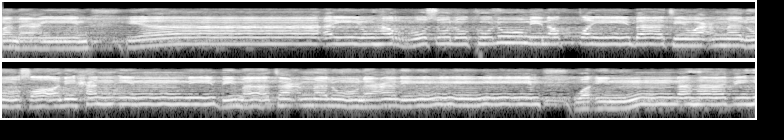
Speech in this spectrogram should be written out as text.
ومعين يا أيها الرسل كلوا من الطيبات واعملوا صالحا إني بما تعملون عليم وإن هذه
